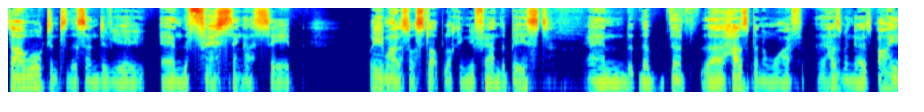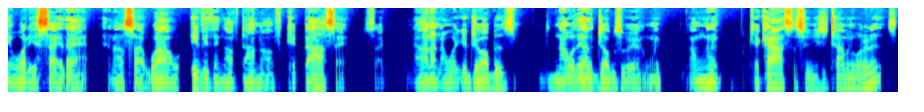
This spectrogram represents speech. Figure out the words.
So I walked into this interview, and the first thing I said, "Well, you might as well stop looking. You found the best." And the the, the husband and wife, the husband goes, "Oh yeah, why do you say that?" And I was like, "Well, everything I've done, I've kicked ass at. So you know, I don't know what your job is. Didn't know what the other jobs were. I'm gonna kick ass as soon as you tell me what it is."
